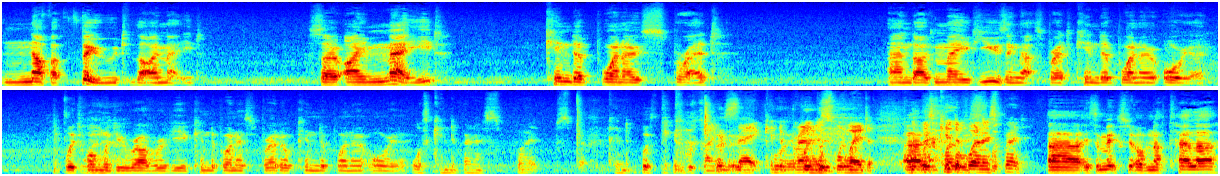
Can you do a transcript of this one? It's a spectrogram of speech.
another food that I made. So I made Kinder Bueno spread, and I've made using that spread Kinder Bueno Oreo. Which one would you rather review, Kinder Bueno spread or Kinder Bueno Oreo? What's Kinder Bueno spread? spread Kinder. What's I Kinder can't Bueno even say it. Kinder spread? Bueno spread. Uh, What's Kinder Bueno Bueno spread. spread? Uh, it's a mixture of Nutella,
